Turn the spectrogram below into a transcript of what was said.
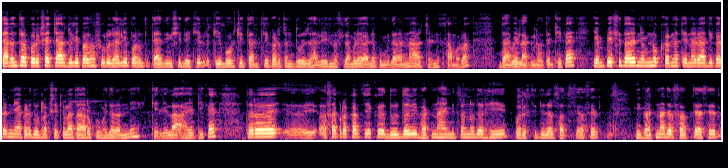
त्यानंतर परीक्षा चार जुलैपासून सुरू झाली परंतु त्या दिवशी देखील कीबोर्डची तांत्रिक अडचण दूर झालेली नसल्यामुळे अनेक उमेदवारांना अडचणीत सामोरा जावे लागले होते. ठीक आहे? एम पी एस सीद्वारे नेमणूक करण्यात येणाऱ्या अधिकाऱ्यांनी याकडे दुर्लक्ष केल्याचा आरोप उमेदवारांनी केलेला आहे. ठीक आहे? तर अशा प्रकारची एक दुर्दैवी घटना आहे मित्रांनो. जर हे परिस्थिती जर सत्य असेल ही घटना जर सत्य असेल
